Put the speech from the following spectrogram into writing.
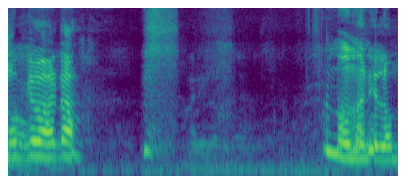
মোক কিবা এটা। মই মানি ল'ম।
